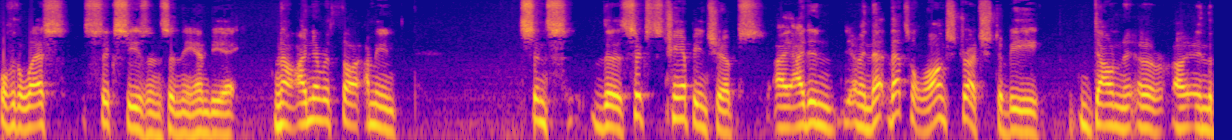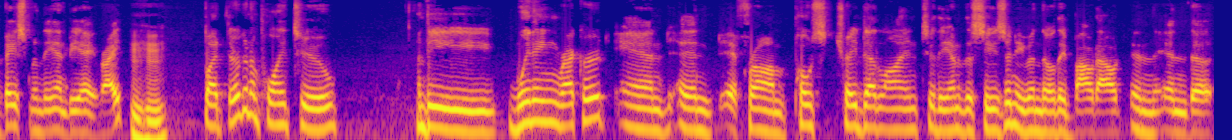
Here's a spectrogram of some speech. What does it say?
over the last six seasons in the NBA. Now, I never thought. I mean, since the six championships, I, I didn't. I mean, that that's a long stretch to be down uh, uh, in the basement of the NBA, right? Mm-hmm. But they're going to point to the winning record and and from post trade deadline to the end of the season, even though they bowed out in in the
